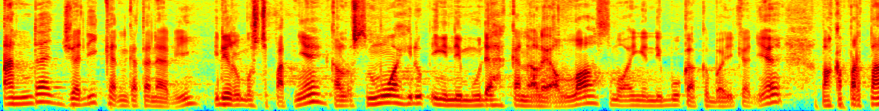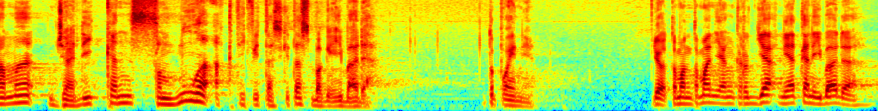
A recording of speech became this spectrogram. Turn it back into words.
Anda jadikan kata Nabi, ini rumus cepatnya, kalau semua hidup ingin dimudahkan oleh Allah, semua ingin dibuka kebaikannya, maka pertama jadikan semua aktivitas kita sebagai ibadah. Itu poinnya. Yuk teman-teman yang kerja niatkan ibadah.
